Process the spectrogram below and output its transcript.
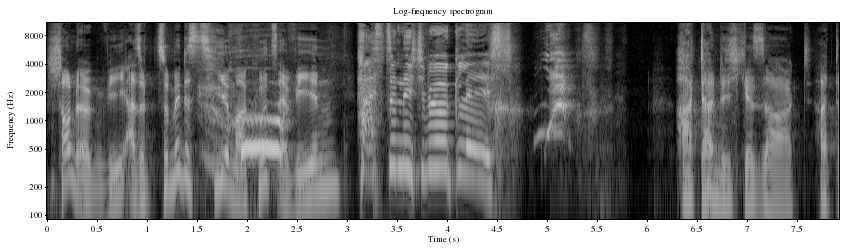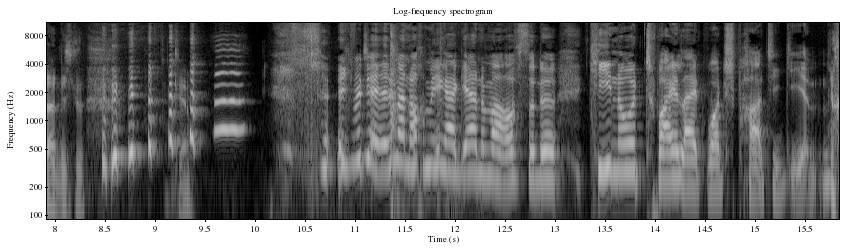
Schon irgendwie. Also zumindest hier mal kurz erwähnen. Hast du nicht wirklich? What? Hat er nicht gesagt. Hat er nicht gesagt. Okay. Ich würde ja immer noch mega gerne mal auf so eine Kino-Twilight Watch Party gehen.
